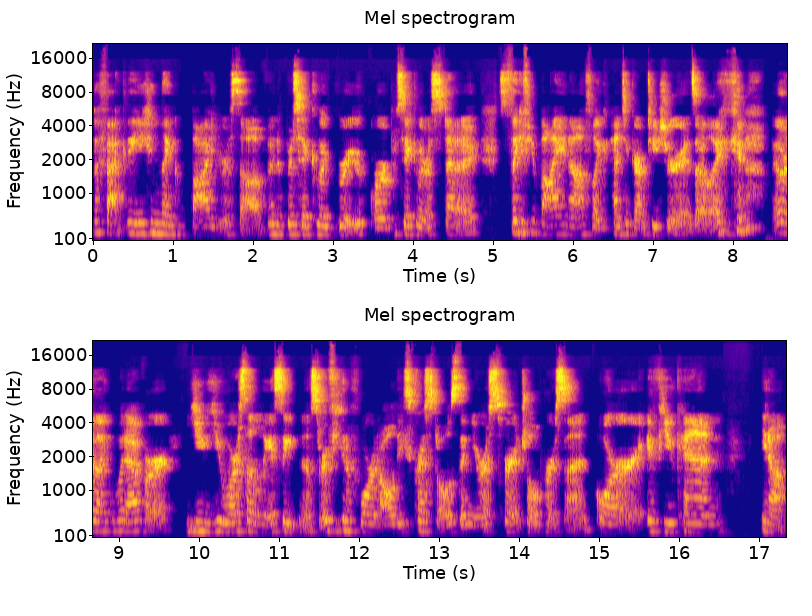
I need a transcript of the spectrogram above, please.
the fact that you can like buy yourself in a particular group or a particular aesthetic. It's like if you buy enough like pentagram t-shirts or like or like whatever, you you are suddenly a Satanist. Or if you can afford all these crystals, then you're a spiritual person. Or if you can, you know,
